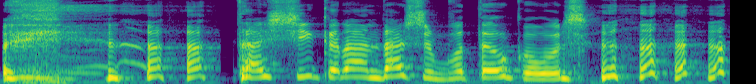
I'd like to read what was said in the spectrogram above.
Тащи карандаш и бутылку лучше.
